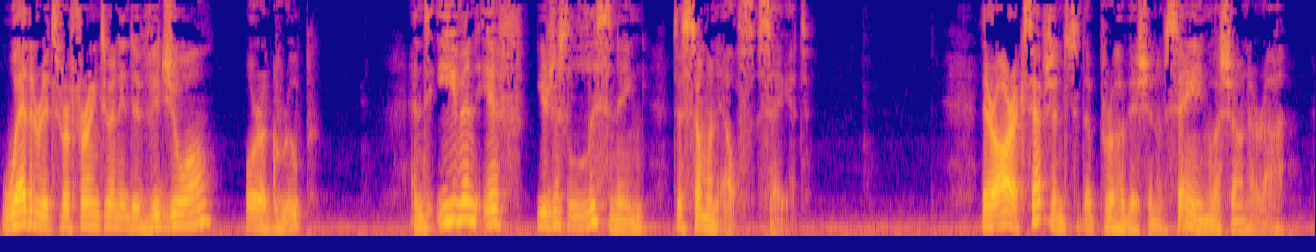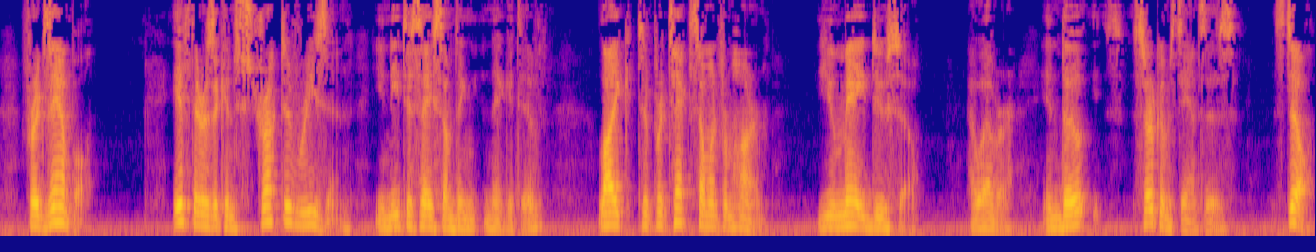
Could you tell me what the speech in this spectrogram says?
whether it's referring to an individual or a group, and even if you're just listening to someone else say it. There are exceptions to the prohibition of saying Lashon Hara. For example, if there is a constructive reason you need to say something negative, like to protect someone from harm, you may do so. However, in those circumstances, still,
